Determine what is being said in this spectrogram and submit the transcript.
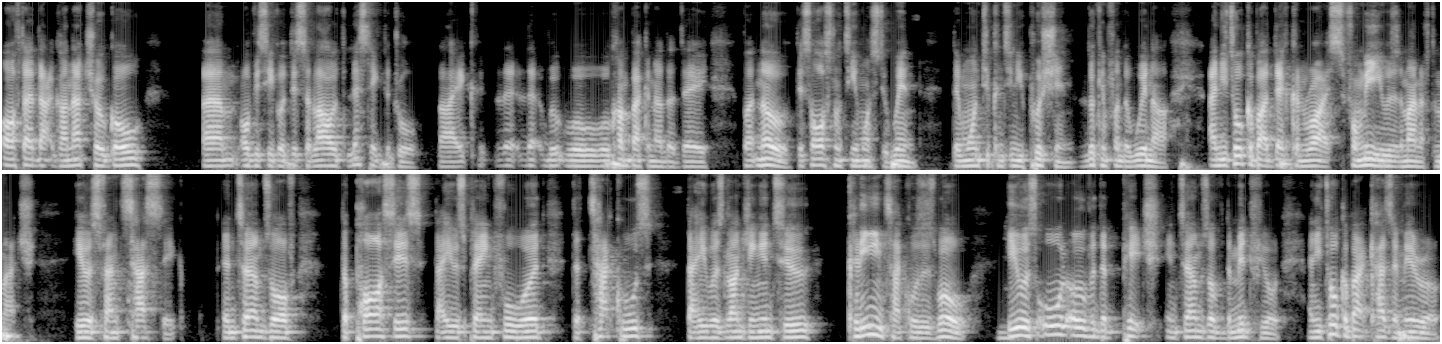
after that Garnacho goal, um, obviously got disallowed. Let's take the draw. Like we'll, we'll come back another day. But no, this Arsenal team wants to win. They want to continue pushing, looking for the winner. And you talk about Declan Rice. For me, he was the man of the match. He was fantastic in terms of the passes that he was playing forward, the tackles that he was lunging into, clean tackles as well. He was all over the pitch in terms of the midfield. And you talk about Casemiro,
